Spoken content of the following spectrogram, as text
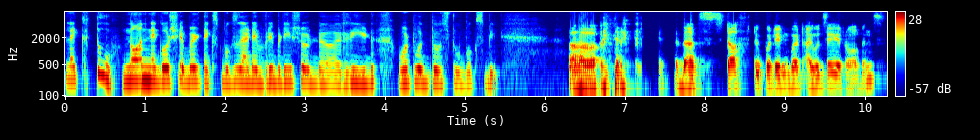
like two non-negotiable textbooks that everybody should uh, read, what would those two books be? Uh, that's tough to put in, but I would say Robbins.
